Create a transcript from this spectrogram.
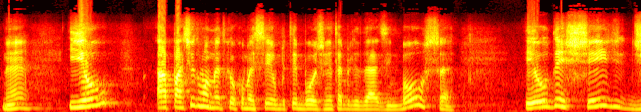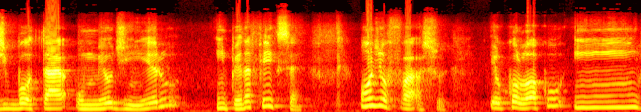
Né? E eu a partir do momento que eu comecei a obter boas rentabilidades em bolsa, eu deixei de botar o meu dinheiro em perda fixa. Onde eu faço? Eu coloco em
